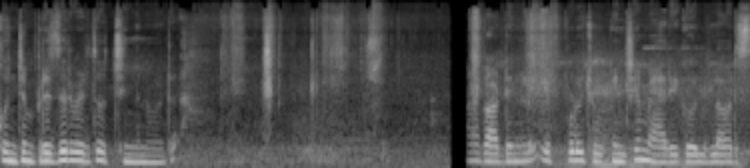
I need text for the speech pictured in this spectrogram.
కొంచెం ప్రెజర్ పెడితే వచ్చిందనమాట. మన గార్డెన్లో ఎప్పుడు చూపించే మ్యారీగోల్డ్ ఫ్లవర్స్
